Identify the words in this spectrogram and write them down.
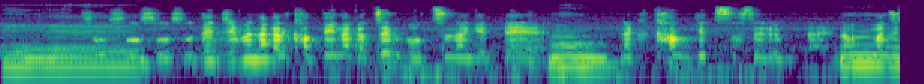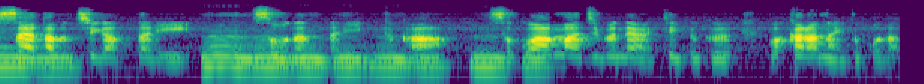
そうそうそうそう。で自分の中で勝手になんか全部をつなげて、うん。なんか完結させるみたいな、うん。まあ、実際は多分違ったり、うんうんそうだったりとか、うんうんそこはまあ自分では結局わからないとこだっ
